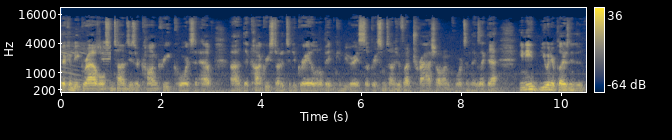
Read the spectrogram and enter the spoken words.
there can be gravel. Sometimes these are concrete courts that have uh, the concrete started to degrade a little bit and can be very slippery. Sometimes you'll find trash out on courts and things like that. You need you and your players need to,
